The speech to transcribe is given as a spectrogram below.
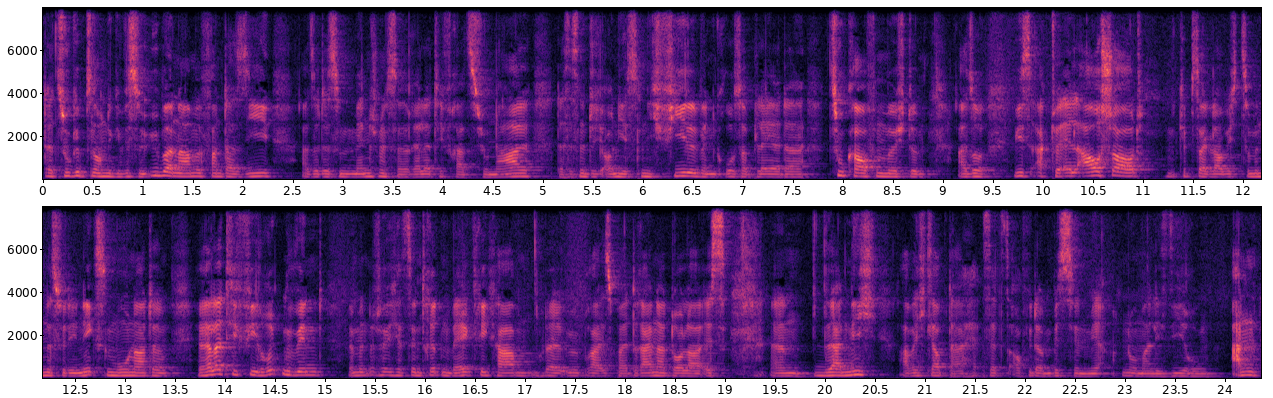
Dazu gibt es noch eine gewisse Übernahmefantasie. Also das Management ist ja relativ rational. Das ist natürlich auch nicht, nicht viel, wenn ein großer Player da zukaufen möchte. Also wie es aktuell ausschaut, gibt es da, glaube ich, zumindest für die nächsten Monate relativ viel Rückenwind. Wenn wir natürlich jetzt den dritten Weltkrieg haben oder der Ölpreis bei 300 Dollar ist, ähm, dann nicht. Aber ich glaube, da setzt auch wieder ein bisschen mehr Normalisierung an.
